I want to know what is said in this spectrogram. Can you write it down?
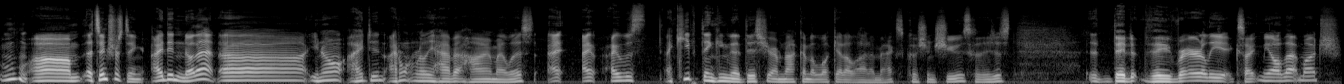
Mm, um, that's interesting. I didn't know that. Uh, you know, I didn't. I don't really have it high on my list. I, I, I was. I keep thinking that this year I'm not going to look at a lot of Max Cushion shoes because they just they they rarely excite me all that much.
